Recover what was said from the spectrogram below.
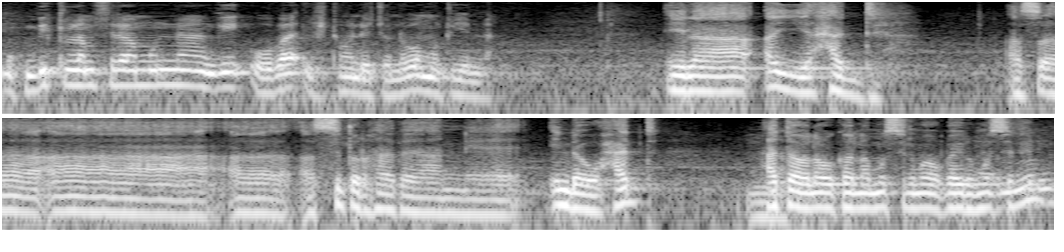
mukubikkirira musira munnange oba ekitonde ekyo noba omuntu yenna. Ila ayi hadd الستر هذا يعني عنده حد حتى ولو كان مسلم أو غير مسلم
